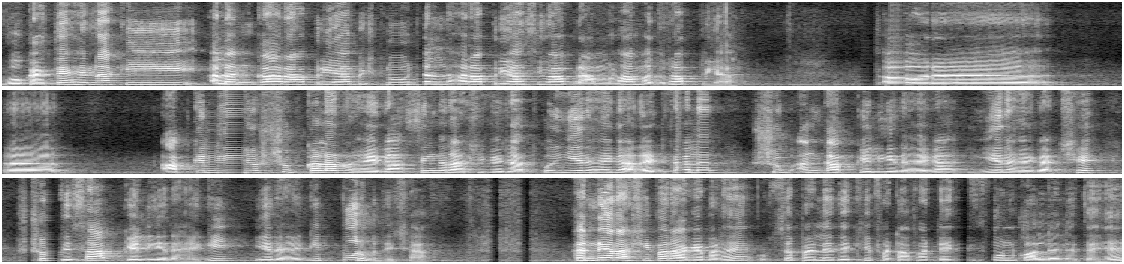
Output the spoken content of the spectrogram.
वो कहते हैं ना कि अलंकारा प्रिया विष्णु, जलधारा प्रिया, शिवा ब्राह्मणा मधुरा प्रिया। और आपके लिए जो शुभ कलर रहेगा सिंह राशि के जात को ये रहेगा रेड कलर। शुभ अंक आपके लिए रहेगा ये रहेगा छह शुभ दिशा आपके लिए रहेगी ये रहेगी पूर्व दिशा। कन्या राशि पर आगे बढ़े। उससे पहले देखिए फटाफट एक फ़ोन कॉल ले लेते हैं।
